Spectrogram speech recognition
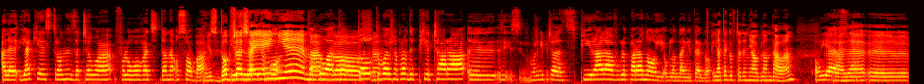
ale jakie strony zaczęła followować dana osoba. Jest dobrze, że jej było- nie ma. To była, to, to, to była już naprawdę pieczara, yy, może nie pieczara, spirala w ogóle paranoi oglądanie tego. Ja tego wtedy nie oglądałam, O Jezu. ale y,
